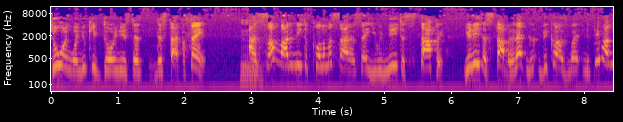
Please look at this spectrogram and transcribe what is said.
doing when you keep doing this this, this type of thing. Hmm. And somebody need to pull them aside and say, you need to stop it. You need to stop it. Let, because when the people have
